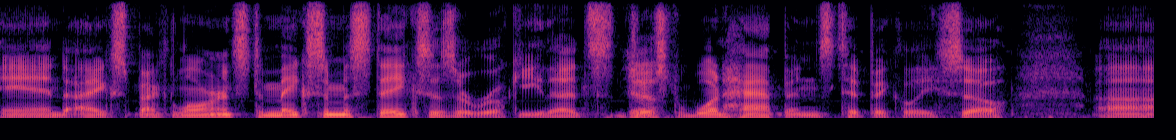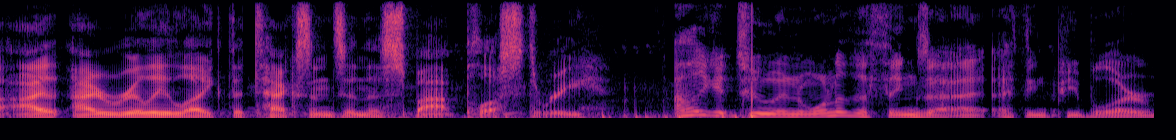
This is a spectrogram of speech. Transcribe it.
And I expect Lawrence to make some mistakes as a rookie. That's just what happens typically. So uh, I, I really like the Texans in this spot plus three. I like it too. And one of the things I, I think people are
